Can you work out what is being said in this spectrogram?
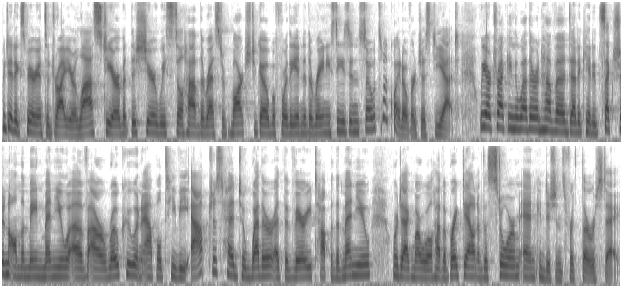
we did experience a dry year last year, but this year we still have the rest of March to go before the end of the rainy season, so it's not quite over just yet. We are tracking the weather and have a dedicated section on the main menu of our Roku and Apple TV app. Just head to weather at the very top of the menu, where Dagmar will have a breakdown of the storm and conditions for Thursday.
